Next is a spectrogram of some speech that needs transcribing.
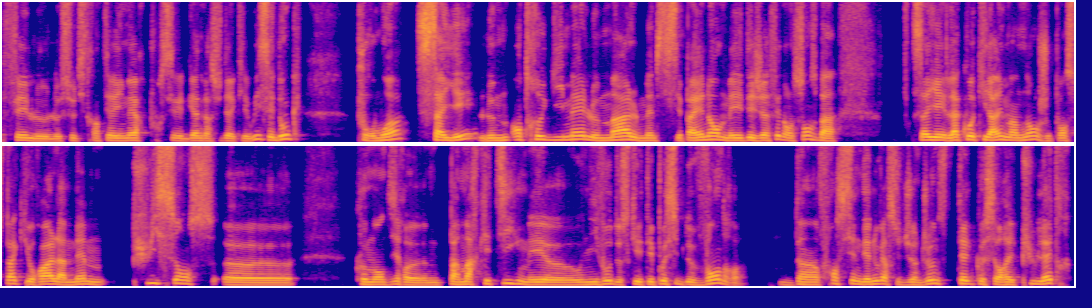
fait le, ce titre intérimaire pour Cyril Gann versus Derek Lewis. Et donc, pour moi, ça y est, le, entre guillemets, le mal, même si c'est pas énorme, mais déjà fait dans le sens, bah, ça y est, là, quoi qu'il arrive maintenant, je pense pas qu'il y aura la même puissance, comment dire, pas marketing, mais au niveau de ce qui était possible de vendre d'un Francis Ngannou versus John Jones tel que ça aurait pu l'être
